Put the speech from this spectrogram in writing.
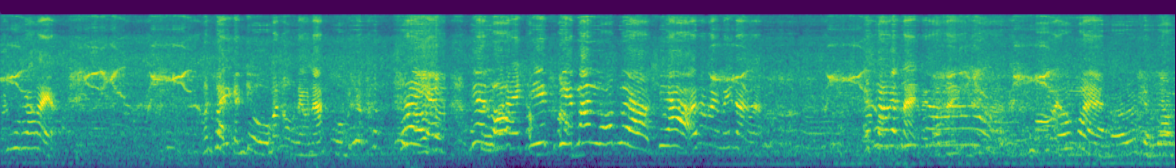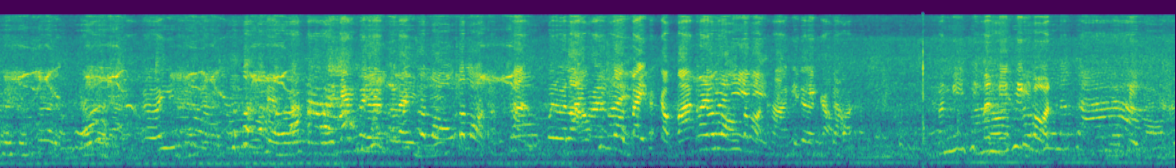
มันพูดว่าอะไรอะ มันจับกันอยู่มันออกแนวน่ากลัวเหมือนกันใช่ไงเนี่ยรถพีทพีทลั่นรถเลยอะเชี่ยแล้วทำไมไม่ดังอะแล้วชอบกันไหนไปตรงนี้ต้องแขวนแล้วเดี๋ยวรอเป็นเซนเซอร์อย่างเดียวเอ้ยเดี๋ยวละไม่ยังอะไรจะร้องตลอดทั้งทางเวลาขึ้นรถไปกลับบ้านก็ร้องตลอดทางที่เดินกลับอะมันมีที่มันมีที่กดเ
